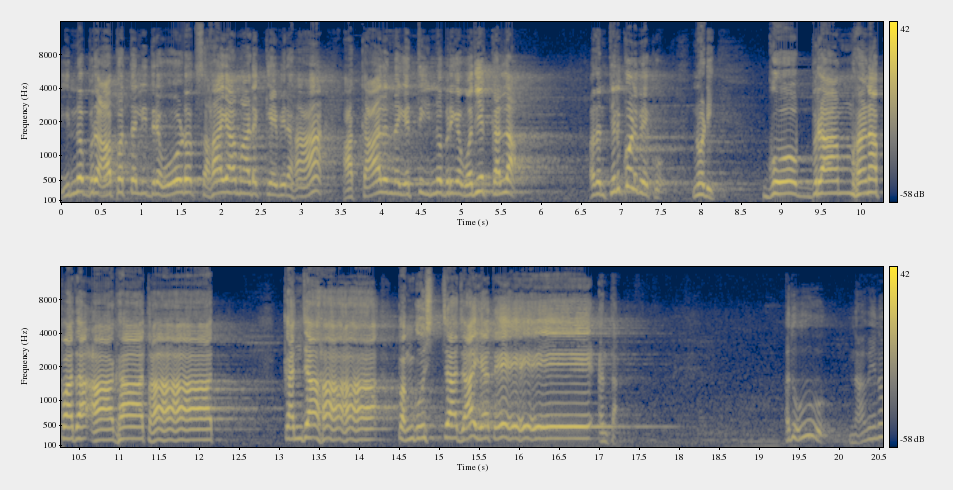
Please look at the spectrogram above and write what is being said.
ಇನ್ನೊಬ್ಬರು ಆಪತ್ತಲ್ಲಿದ್ದರೆ ಓಡೋಕ್ಕೆ ಸಹಾಯ ಮಾಡೋಕ್ಕೆ ವಿನಃ ಆ ಕಾಲನ್ನು ಎತ್ತಿ ಇನ್ನೊಬ್ಬರಿಗೆ ಒದೆಯಕ್ಕಲ್ಲ. ಅದನ್ನು ತಿಳ್ಕೊಳ್ಬೇಕು. ನೋಡಿ ಗೋಬ್ರಾಹ್ಮಣ ಪದ ಆಘಾತಾತ್ ಕಂಜಹ ಪಂಗುಶ್ಚ ಜಾಯತೆ ಅಂತ। ಅದು ನಾವೇನೋ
